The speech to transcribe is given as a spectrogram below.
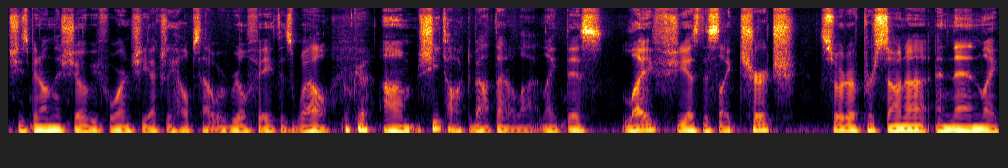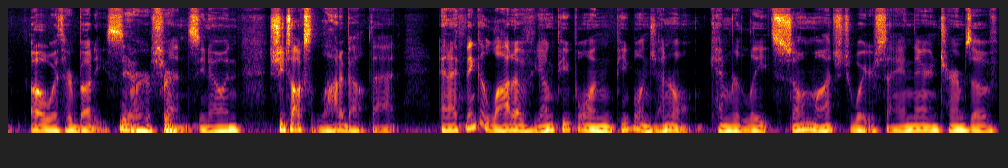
she's been on this show before, and she actually helps out with Real Faith as well. Okay. Um, she talked about that a lot. Like this life, she has this like church sort of persona, and then like oh, with her buddies Yeah, or her sure. friends, you know. And she talks a lot about that. And I think a lot of young people and people in general can relate so much to what you're saying there in terms of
